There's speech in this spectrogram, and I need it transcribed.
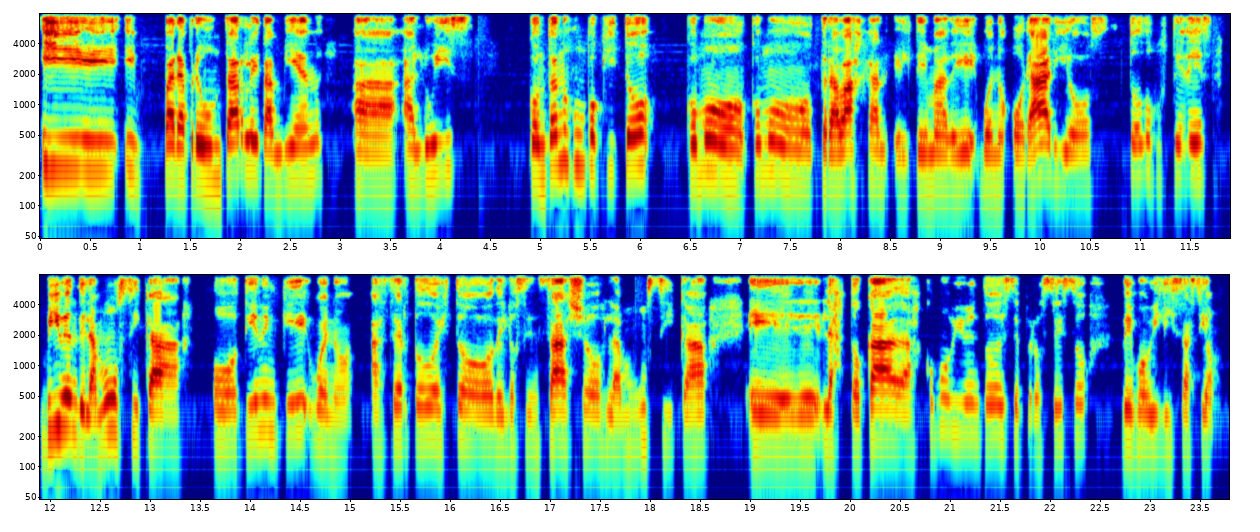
Y, para preguntarle también a, a, Luis, contanos un poquito cómo, cómo trabajan el tema de, bueno, horarios, todos ustedes viven de la música o tienen que, bueno, hacer todo esto de los ensayos, la música, eh, las tocadas, cómo viven todo ese proceso de movilización.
